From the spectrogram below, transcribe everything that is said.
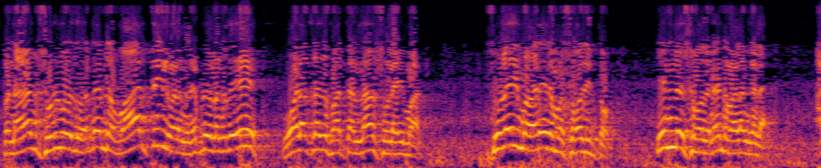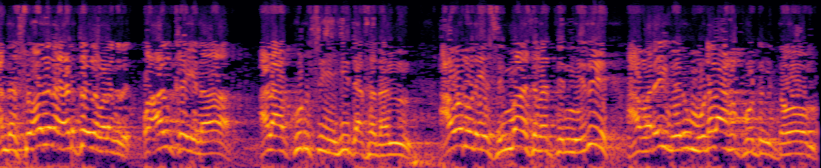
இப்ப நான் சொல்வது வந்து அந்த வார்த்தையில் விளங்குது. எப்படி விளங்குது? உலகது பார்த்தோம்னா சுலைமான். சுலைமானை நம்ம சோதித்தோம். என்ன சோதனைன்னு வழங்கல அந்த சோதனை அடுத்ததுல வழங்குது வாழ்க்கையினா அலா குர்சிஹி தசதன். அவருடைய சிம்மாசனத்தின் மீது அவரை வெறும் உடலாக போட்டு விட்டோம்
